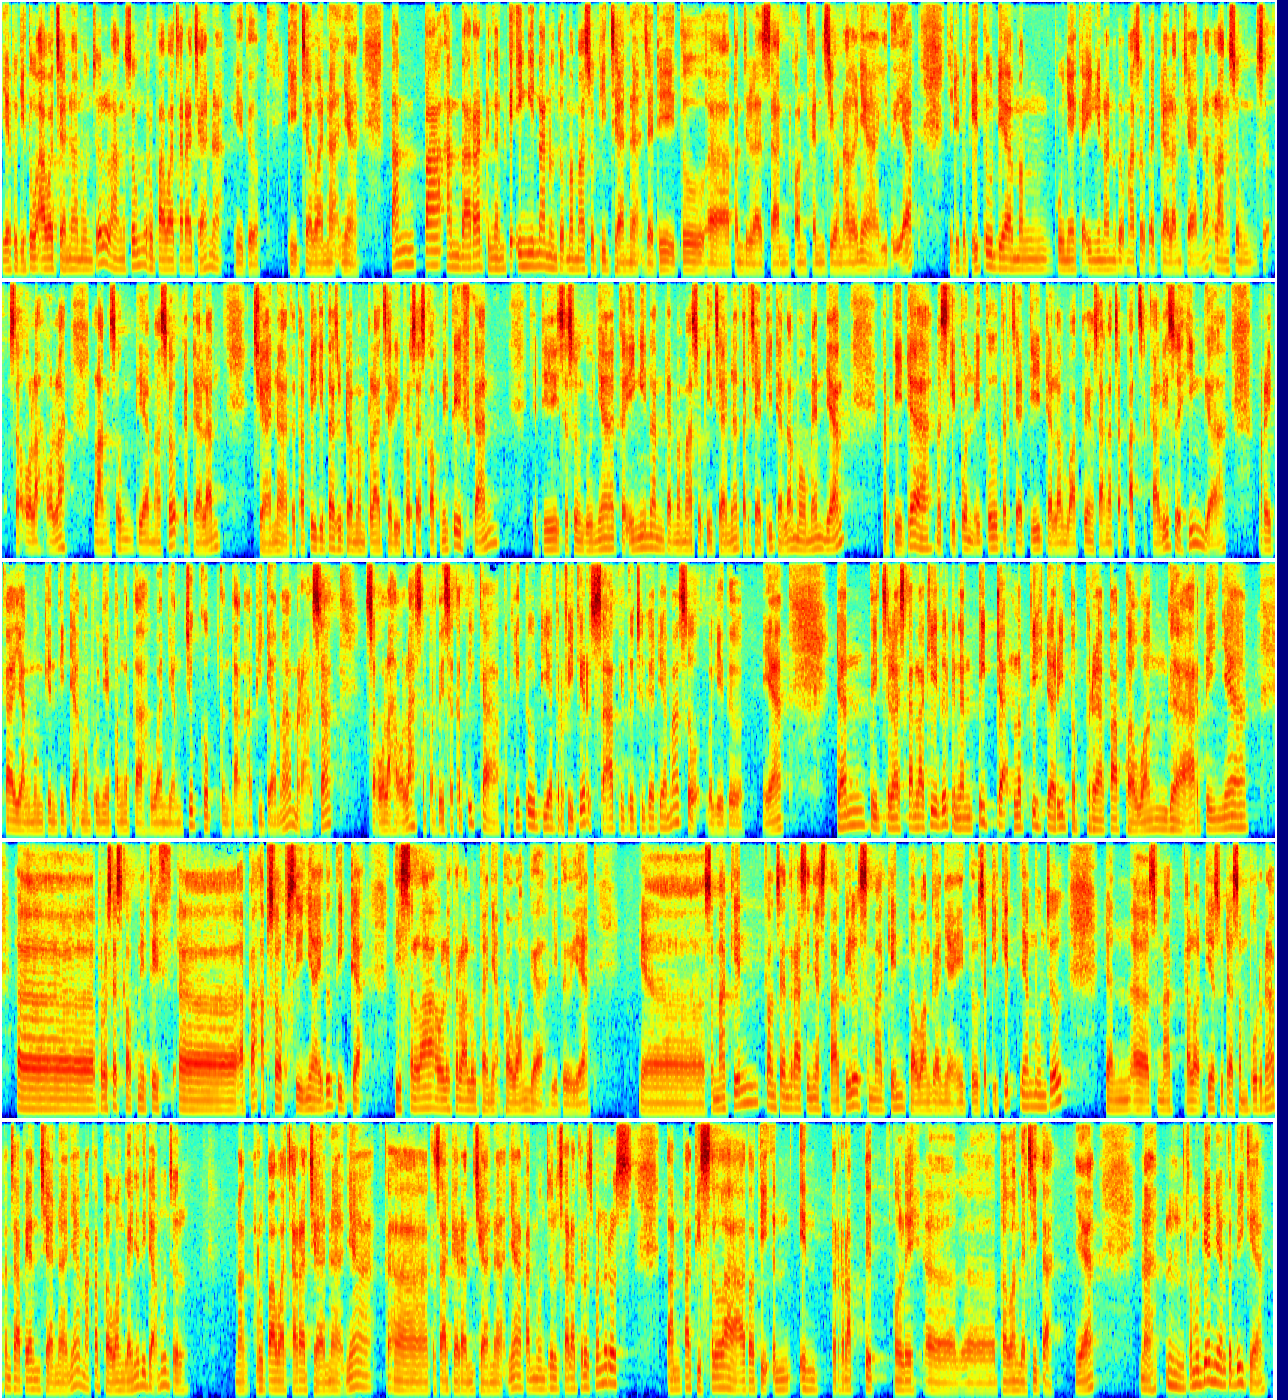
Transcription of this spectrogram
Ya begitu awajana muncul langsung rupa wacara jana gitu di jawananya tanpa antara dengan keinginan untuk memasuki jana. Jadi itu uh, penjelasan konvensionalnya gitu ya. Jadi begitu dia mempunyai keinginan untuk masuk ke dalam jana langsung se seolah-olah langsung dia masuk ke dalam jana. Tetapi kita sudah mempelajari proses kognitif kan. Jadi sesungguhnya keinginan dan memasuki jana terjadi dalam momen yang berbeda meskipun itu terjadi dalam waktu yang sangat cepat sekali sehingga mereka yang mungkin tidak mempunyai pengetahuan yang cukup tentang abidama merasa seolah-olah seperti seketika. Begitu dia berpikir saat itu juga dia masuk begitu ya. Dan dijelaskan lagi itu dengan tidak lebih dari beberapa bawangga. Artinya eh, proses kognitif eh, apa absorpsinya itu tidak disela oleh terlalu banyak bawangga gitu ya Ya, semakin konsentrasinya stabil, semakin bawangganya itu sedikit yang muncul dan e, semak, kalau dia sudah sempurna pencapaian jananya, maka bawangganya tidak muncul. Rupa wacara jananya, ke, kesadaran jananya akan muncul secara terus-menerus tanpa disela atau diinterrupted oleh e, e, bawangga cita. Ya, nah kemudian yang ketiga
